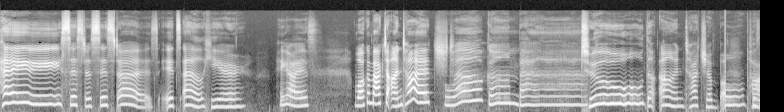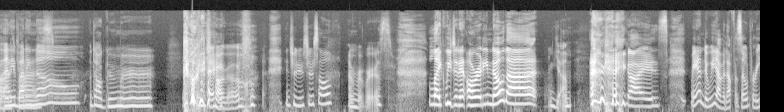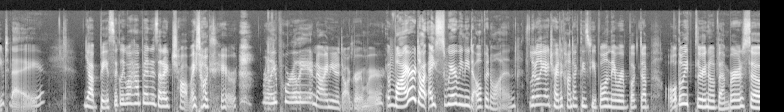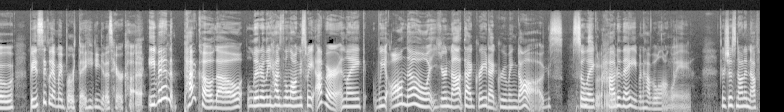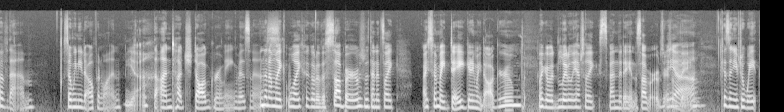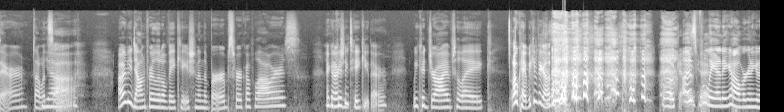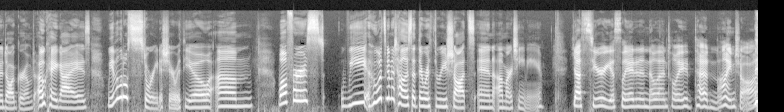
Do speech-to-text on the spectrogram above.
Hey, sisters, sisters, it's Elle here. Hey guys. Welcome back to Untouched. Welcome back. To the Untouchable podcast. Does anybody know a dog groomer in Okay. Chicago? Introduce yourself. I'm Rivers. Like we didn't already know that. Yeah. okay, guys. Man, do we have an episode for you today? Yeah, basically what happened is that I chopped my dog's hair really poorly and now I need a dog groomer. Why are dog? I swear we need to open one. Literally I tried to contact these people and they were booked up all the way through November. So basically at my birthday he can get his hair cut. Even Petco though literally has the longest wait ever, and like we all know you're not that great at grooming dogs. So like, whatever. how do they even have a long wait? There's just not enough of them. So we need to open one. Yeah. The untouched dog grooming business. And then I'm like, well, I could go to the suburbs, but then it's like I spend my day getting my dog groomed. Like I would literally have to like spend the day in the suburbs or something. yeah, because then you have to wait there. That would yeah. suck. I would be down for a little vacation in the burbs for a couple hours. I could We could- actually take you there. We could drive to like Okay, we can figure out. okay. us okay. planning how we're gonna get a dog groomed. Okay, guys, we have a little story to share with you. Um, well, first, we who was gonna tell us that there were three shots in a martini? Yeah, seriously, I didn't know that until I had had nine shots.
